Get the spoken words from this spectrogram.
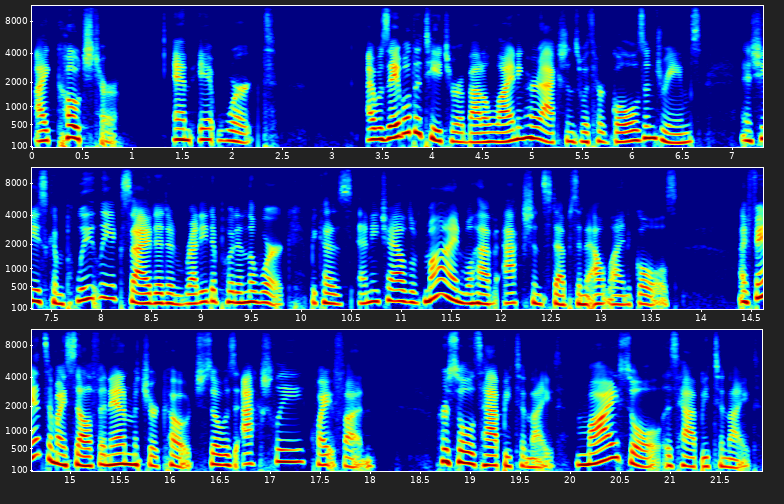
I coached her, and it worked. I was able to teach her about aligning her actions with her goals and dreams, and she's completely excited and ready to put in the work because any child of mine will have action steps and outlined goals. I fancy myself an amateur coach, so it was actually quite fun. Her soul is happy tonight. My soul is happy tonight.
